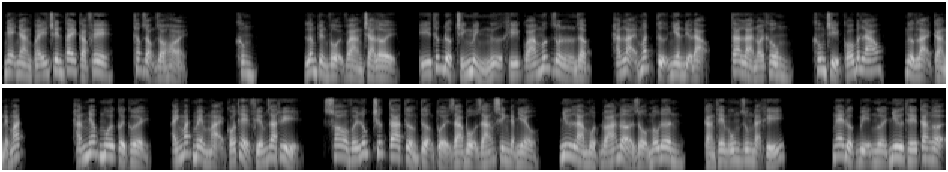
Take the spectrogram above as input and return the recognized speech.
nhẹ nhàng quấy trên tay cà phê, thấp giọng dò hỏi. Không. Lâm Tuyền vội vàng trả lời, ý thức được chính mình ngự khí quá mức dồn dập, hắn lại mất tự nhiên địa đạo, ta là nói không, không chỉ có bất lão, ngược lại càng đẹp mắt. Hắn nhấp môi cười cười, ánh mắt mềm mại có thể phiếm ra thủy, so với lúc trước ta tưởng tượng tuổi ra bộ dáng xinh đẹp nhiều, như là một đóa nở rộ mẫu đơn, càng thêm ung dung đại khí. Nghe được bị người như thế ca ngợi,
